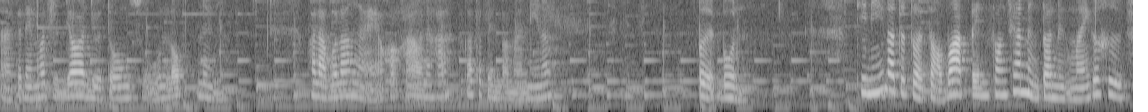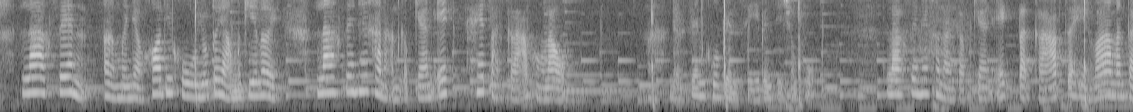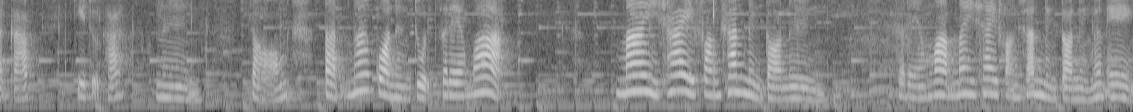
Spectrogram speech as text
อ่า แสดงว่าจุดยอดอยู่ตรง 0 ลบ 1าราโบลาหงเอาคร่าวๆนะคะ ก็จะเป็นประมาณนี้นะ เปิดบน ทีนี้เราจะตรวจสอบว่าเป็นฟังก์ชัน1ต่อ1ไหมก็คือ ลากเส้นอ่าเหมือนอย่างข้อที่ครูยกตัวอย่างเมื่อกี้เลย ลากเส้นให้ขนานกับแกน x ให้ตัดกราฟของเราเดี๋ยวเส้นครูเปลี่ยนสีเป็นสีชมพู ลากเส้นให้ขนานกับแกน x ตัดกราฟ จะเห็นว่ามันตัดกราฟ กี่จุดคะ 1 2 ตัดมากกว่า 1 จุด แสดงว่า ไม่ใช่ฟังก์ชัน 1 ต่อ 1 แสดงว่าไม่ใช่ฟังก์ชัน 1 ต่อ 1 นั่นเอง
